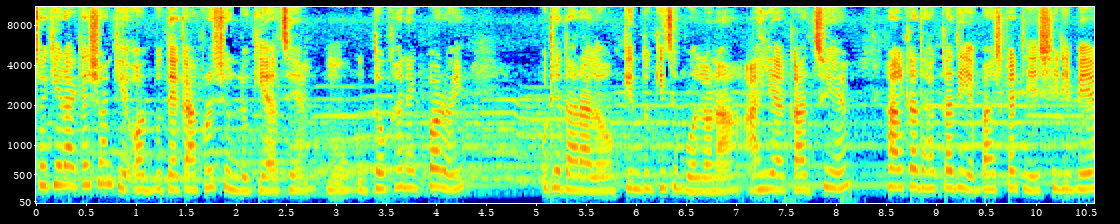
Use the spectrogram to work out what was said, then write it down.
চোখের একের সঙ্গে অদ্ভুত এক আকর্ষণ লুকিয়ে আছে। মুগ্ধখানেক পরই উঠে দাঁড়াল, কিন্তু কিছু বলল না। আহিয়ার কাজ ছুঁয়ে হালকা ধাক্কা দিয়ে পাশ কাটিয়ে সিঁড়ি বেয়ে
